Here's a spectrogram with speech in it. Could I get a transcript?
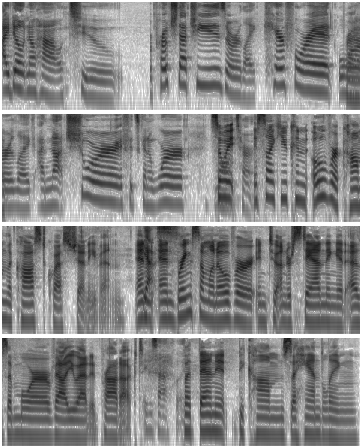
I don't know how to approach that cheese or like care for it or Right. like I'm not sure if it's going to work So it, it's like you can overcome the cost question even and Yes. and bring someone over into understanding it as a more value added product. exactly. But then it becomes a handling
